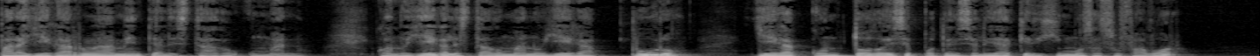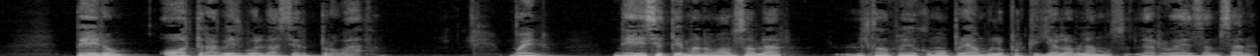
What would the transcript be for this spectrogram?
para llegar nuevamente al estado humano. Cuando llega al estado humano, llega puro, llega con toda esa potencialidad que dijimos a su favor, pero otra vez vuelve a ser probado. Bueno, de ese tema no vamos a hablar, lo estamos poniendo como preámbulo porque ya lo hablamos, la rueda del samsara.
